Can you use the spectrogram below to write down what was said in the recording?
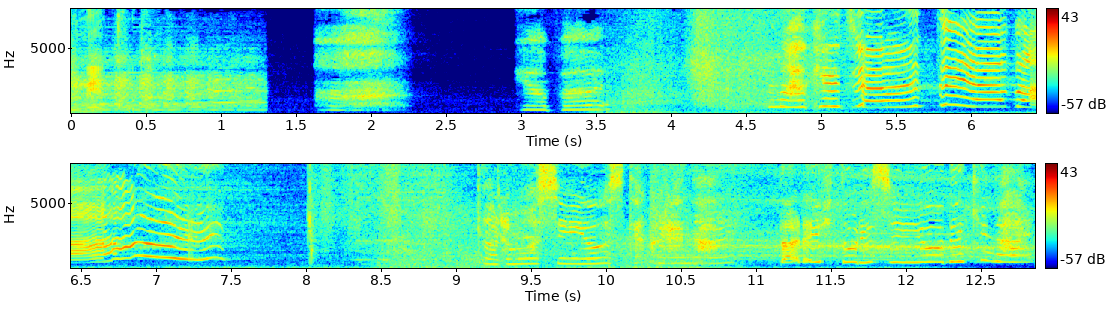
ユメコだ。やばい。負けちゃうってやばい。誰も信用してくれない誰一人信用できない。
